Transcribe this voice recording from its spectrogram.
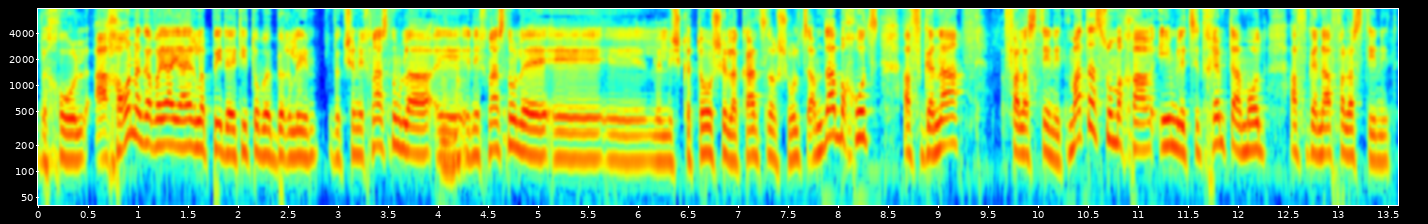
בחו"ל. האחרון, אגב, היה יאיר לפיד, הייתי איתו בברלין, וכשנכנסנו ל- אה, ל- אה, אה, ללשכתו של הקנצלר שולץ, עמדה בחוץ הפגנה פלסטינית. מה תעשו מחר אם לצדכם תעמוד הפגנה פלסטינית?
